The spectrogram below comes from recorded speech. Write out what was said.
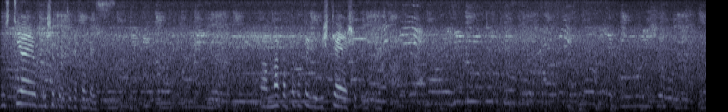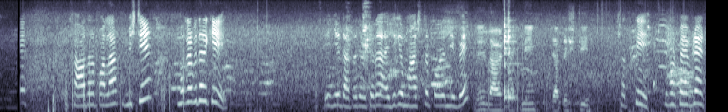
বৃষ্টি আয়, এসে পড়ছে, দেখো গাইস রান্না করতে করতে বৃষ্টি আয়, এসে পড়ছে। খাওয়া দাওয়ার পালা। মিষ্টি মুখের ভিতরে কি? এই যে ডাটা চলছে এদিকে মাছটা পরে নেবে। এই লাউ চাটনি যা টেস্টি। সত্যি? তোমার ফেভারেট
